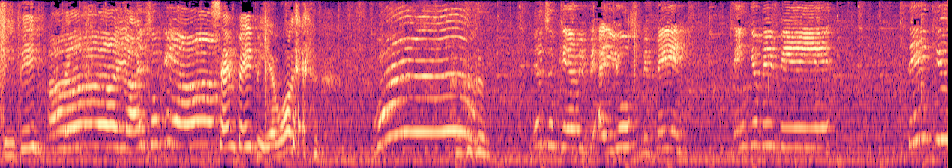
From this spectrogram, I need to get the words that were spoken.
BB. Ah, yeah, it's okay. Ah. Same baby, a wallet. Wow! it's okay, BB. I use BB. Thank you, BB. Thank you.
